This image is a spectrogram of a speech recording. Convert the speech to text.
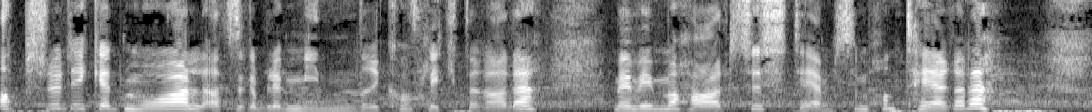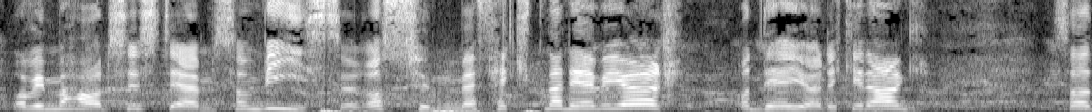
absolutt ikke et mål at det skal bli mindre konflikter av det, men vi må ha et system som håndterer det. Og vi må ha et system som viser oss summeffekten av det vi gjør, og det gjør det ikke i dag. Så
